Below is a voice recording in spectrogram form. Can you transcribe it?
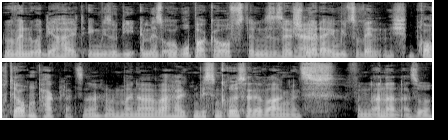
Nur wenn du dir halt irgendwie so die MS Europa kaufst, dann ist es halt schwer, ja, da irgendwie zu wenden. Ich brauchte ja auch einen Parkplatz, ne? Und meiner war halt ein bisschen größer, der Wagen, als von den anderen. Also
